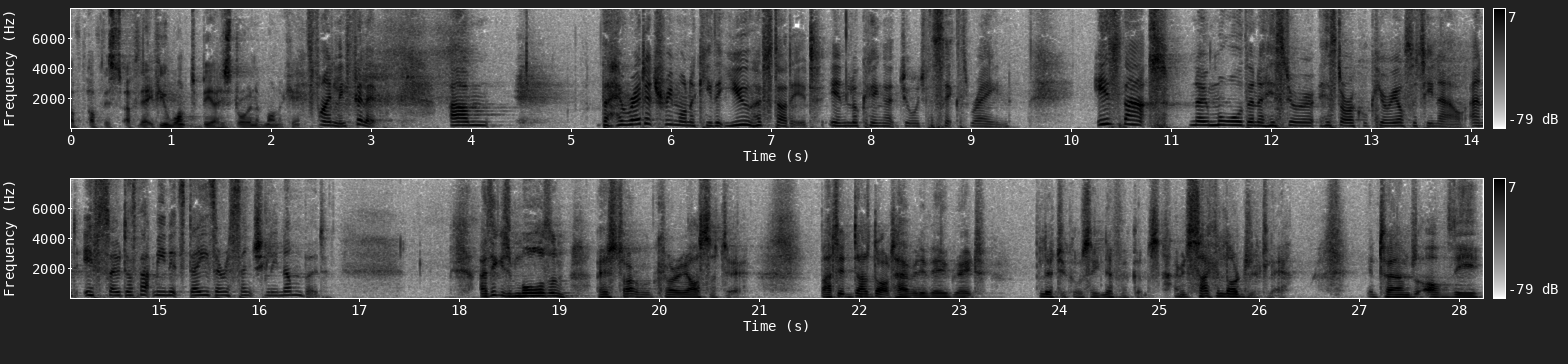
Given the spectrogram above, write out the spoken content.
of, of this, of the, if you want to be a historian of monarchy. Finally, Philip. Um, the hereditary monarchy that you have studied in looking at George VI's reign, is that no more than a histor- historical curiosity now? And if so, does that mean its days are essentially numbered? I think it's more than a historical curiosity, but it does not have any very great political significance. I mean, psychologically, in terms of the,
